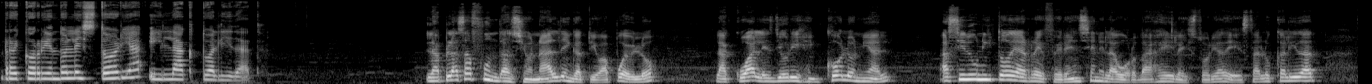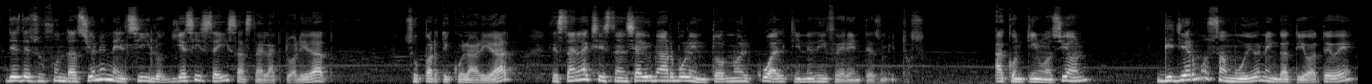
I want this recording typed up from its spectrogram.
Recorriendo la historia y la actualidad. La plaza fundacional de Engativá Pueblo, la cual es de origen colonial, ha sido un hito de referencia en el abordaje de la historia de esta localidad desde su fundación en el siglo XVI hasta la actualidad. Su particularidad está en la existencia de un árbol en torno al cual tiene diferentes mitos. A continuación, Guillermo Zamudio en Engativá TV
